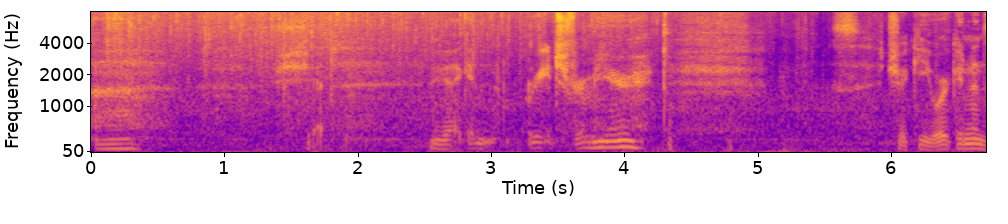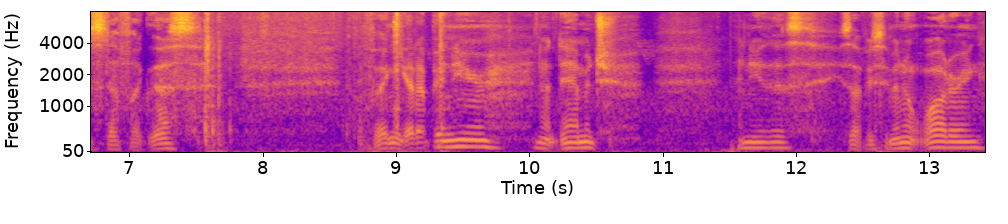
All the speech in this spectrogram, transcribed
Uh, shit. Maybe I can reach from here It's tricky working and stuff like this. If I can get up in here, not damage any of this. He's obviously been out watering.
